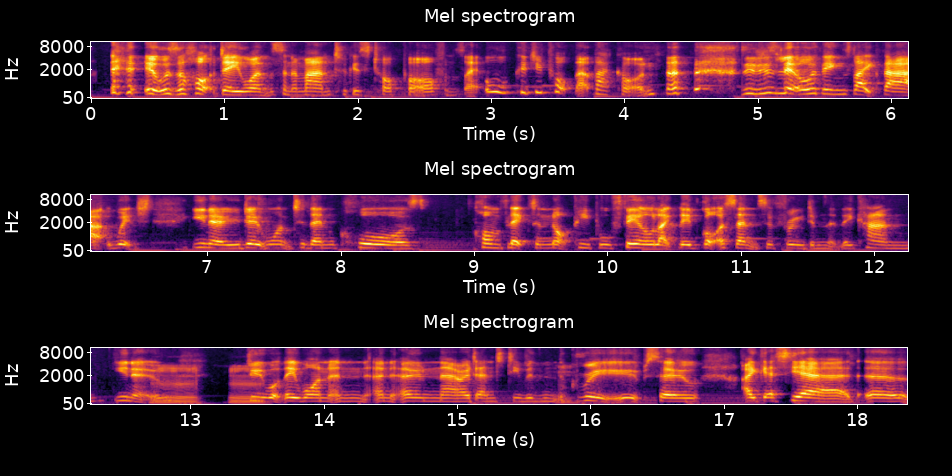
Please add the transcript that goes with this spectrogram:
it was a hot day once and a man took his top off and was like oh could you put that back on so just little things like that which you know you don't want to then cause conflict and not people feel like they've got a sense of freedom that they can you know mm, mm. do what they want and, and own their identity within the mm. group so i guess yeah uh,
